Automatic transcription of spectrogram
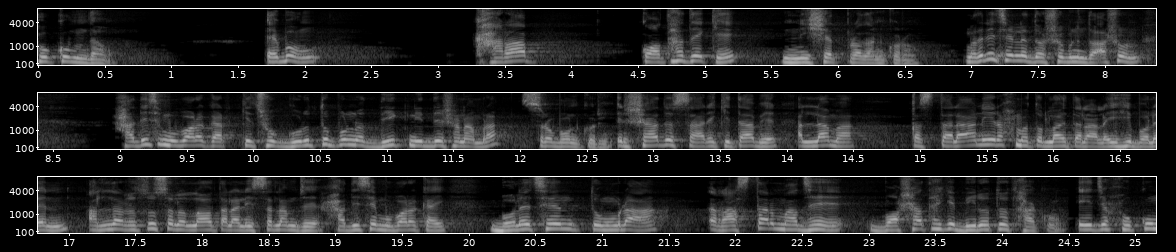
হুকুম দাও এবং খারাপ কথা থেকে নিষেধ প্রদান করো। মাদানী চ্যানেলের দর্শকবৃন্দ, আসুন হাদিস মুবারকার কিছু গুরুত্বপূর্ণ দিক নির্দেশনা আমরা শ্রবণ করি। ইরশাদ সারি কিতাবে আল্লামা কস্তালানি রহমতুল্লাহ তালা আলহি বলেন, আল্লাহ রসুল সাল্লাহ তালা আলি সাল্লাম যে হাদিসে মুবারকায় বলেছেন, তোমরা রাস্তার মাঝে বসা থেকে বিরত থাকো। এই যে হুকুম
